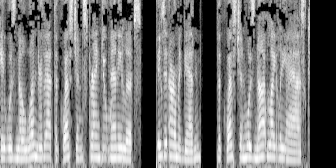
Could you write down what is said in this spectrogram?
it was no wonder that the question sprang to many lips. Is it Armageddon? The question was not lightly asked.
